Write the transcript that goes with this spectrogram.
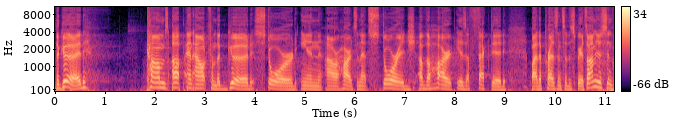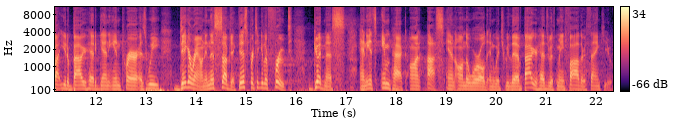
The good comes up and out from the good stored in our hearts. And that storage of the heart is affected by the presence of the Spirit. So I'm just invite you to bow your head again in prayer as we dig around in this subject, this particular fruit, goodness, and its impact on us and on the world in which we live. Bow your heads with me. Father, thank you.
